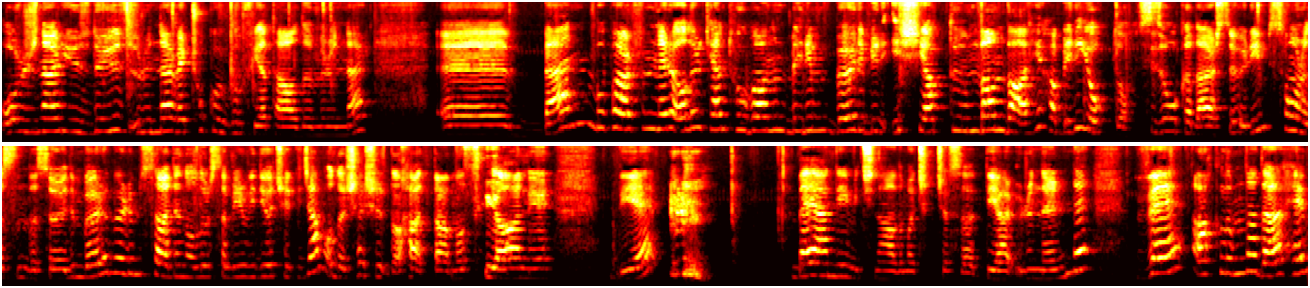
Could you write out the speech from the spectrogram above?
orijinal %100 ürünler ve çok uygun fiyata aldığım ürünler. Ee, ben bu parfümleri alırken Tuğba'nın benim böyle bir iş yaptığımdan dahi haberi yoktu. Size o kadar söyleyeyim. Sonrasında söyledim. Böyle böyle müsaaden olursa bir video çekeceğim. O da şaşırdı hatta nasıl yani diye. Beğendiğim için aldım açıkçası diğer ürünlerini de. Ve aklımda da hem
